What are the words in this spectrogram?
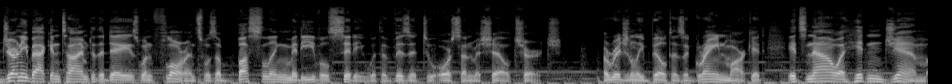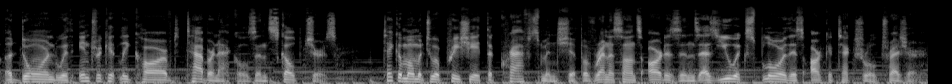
Journey back in time to the days when Florence was a bustling medieval city with a visit to Orsanmichele Church. Originally built as a grain market, it's now a hidden gem adorned with intricately carved tabernacles and sculptures. Take a moment to appreciate the craftsmanship of Renaissance artisans as you explore this architectural treasure.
